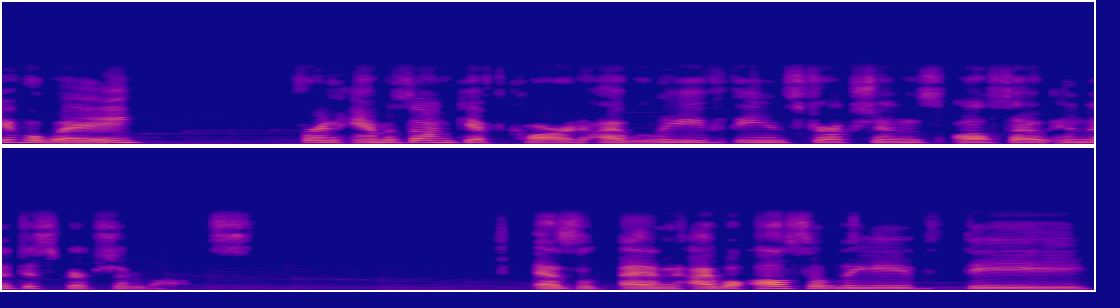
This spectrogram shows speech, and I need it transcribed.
giveaway for an Amazon gift card. I will leave the instructions also in the description box. As and I will also leave the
